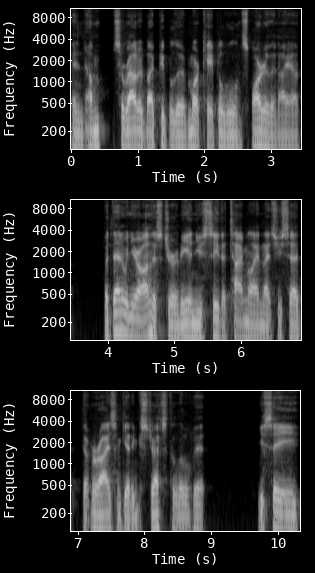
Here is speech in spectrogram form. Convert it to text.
And I'm surrounded by people that are more capable and smarter than I am. But then when you're on this journey and you see the timeline, as you said, the horizon getting stretched a little bit, you see,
